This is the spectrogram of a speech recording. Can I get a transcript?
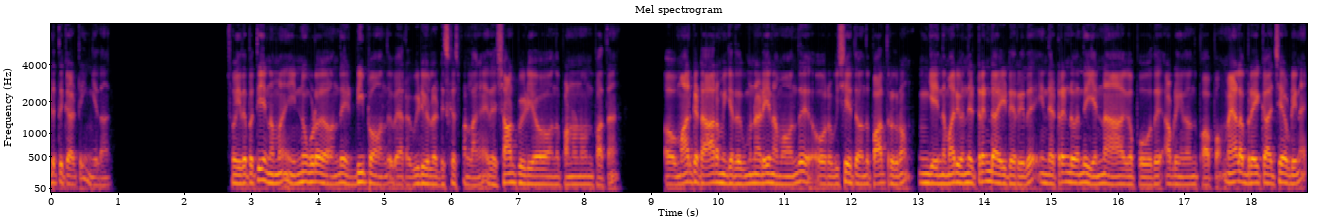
எடுத்துக்காட்டு இங்கே தான் ஸோ இதை பற்றி நம்ம இன்னும் கூட வந்து டீப்பாக வந்து வேறு வீடியோவில் டிஸ்கஸ் பண்ணலாங்க. இதை ஷார்ட் வீடியோ வந்து பண்ணணும்னு பார்த்தேன். மார்க்கெட் ஆரம்பிக்கிறதுக்கு முன்னாடியே நம்ம வந்து ஒரு விஷயத்தை வந்து பார்த்துருக்குறோம். இங்கே இந்த மாதிரி வந்து ட்ரெண்ட் ஆகிட்டு இருக்குது. இந்த ட்ரெண்ட் வந்து என்ன ஆக போகுது அப்படிங்கிறத வந்து பார்ப்போம். மேலே பிரேக் ஆச்சு அப்படின்னா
